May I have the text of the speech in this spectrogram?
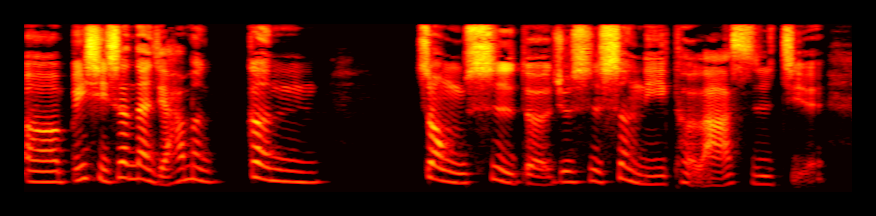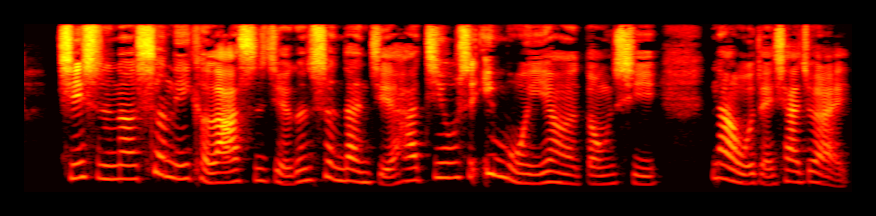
呃，比起圣诞节，他们更重视的就是圣尼可拉斯节。其实呢，圣尼可拉斯节跟圣诞节它几乎是一模一样的东西。那我等一下就来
